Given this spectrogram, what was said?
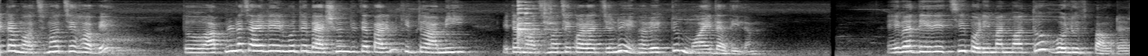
এটা মচমচে হবে। তো আপনারা চাইলে এর মধ্যে বেসন দিতে পারেন, কিন্তু আমি এটা মচমচে করার জন্য এভাবে একটু ময়দা দিলাম। এবার দিয়ে দিচ্ছি পরিমাণ মতো হলুদ পাউডার।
